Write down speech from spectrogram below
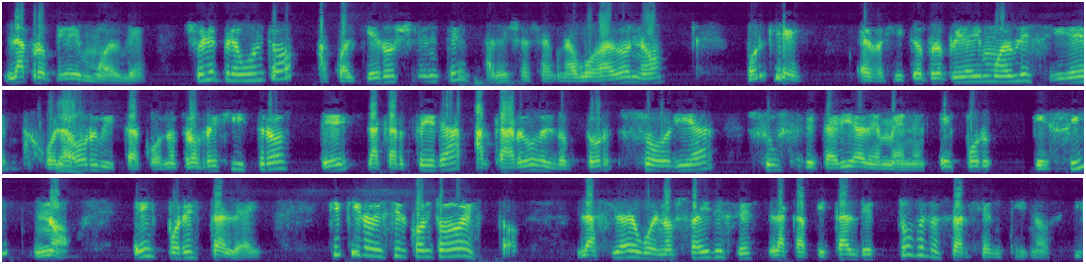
la propiedad inmueble. Yo le pregunto a cualquier oyente, a ella sea un abogado o no, ¿por qué el registro de propiedad inmueble sigue bajo la órbita con otros registros de la cartera a cargo del doctor Soria, subsecretaría de Menem? ¿Es porque sí? No, es por esta ley. ¿Qué quiero decir con todo esto? La ciudad de Buenos Aires es la capital de todos los argentinos y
